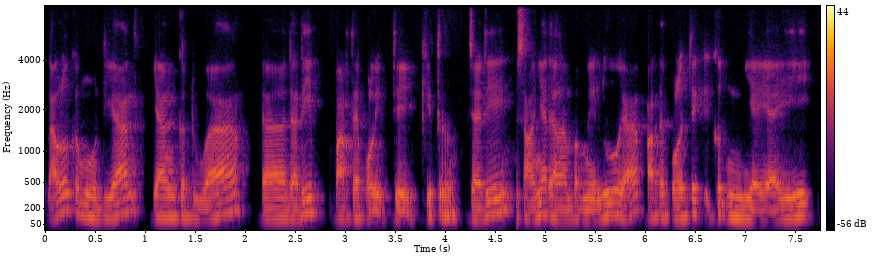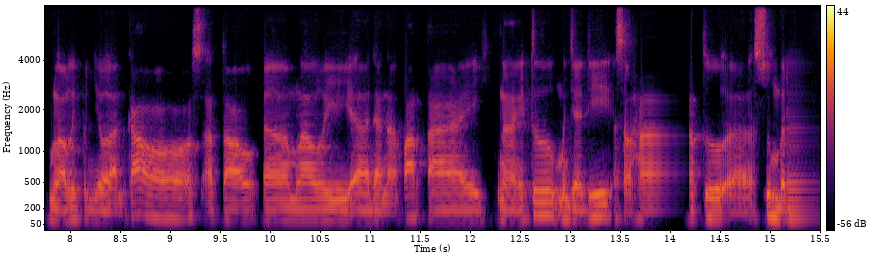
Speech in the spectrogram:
Lalu kemudian yang kedua uh, dari partai politik gitu. Jadi misalnya dalam pemilu ya, partai politik ikut membiayai melalui penjualan kaos atau uh, melalui uh, dana partai. Nah, itu menjadi salah satu uh, sumber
